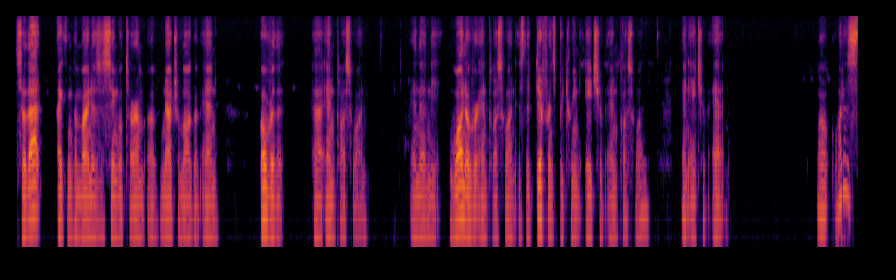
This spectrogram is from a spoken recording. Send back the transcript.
So that I can combine as a single term of natural log of n over the uh, n plus 1. And then the 1 over n plus 1 is the difference between h of n plus 1 and h of n. Well, what does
